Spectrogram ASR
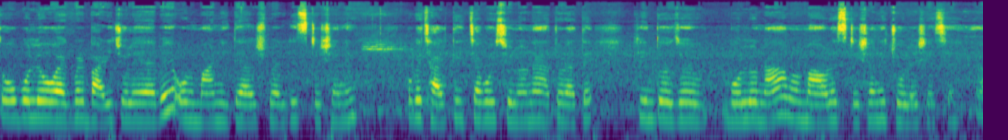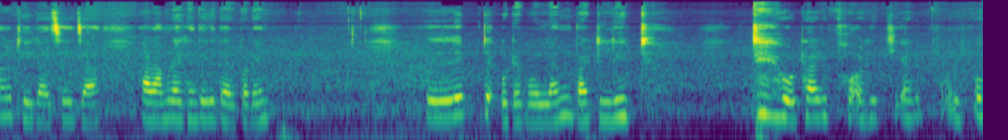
তো ও বলল, ও একবার বাড়ি চলে যাবে, ওর মা নিতে আসবে আর কি স্টেশনে। ওকে ছাড়তে ইচ্ছা করছিল না এত রাতে। কিন্তু ওই যে বলল, না, আমার মা ওরা স্টেশনে চলে এসেছে। ঠিক আছে, যা। আর আমরা এখান থেকে তারপরে লিফটে উঠে পড়লাম। বাট লিফট ওঠার পর কি আর বলব?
